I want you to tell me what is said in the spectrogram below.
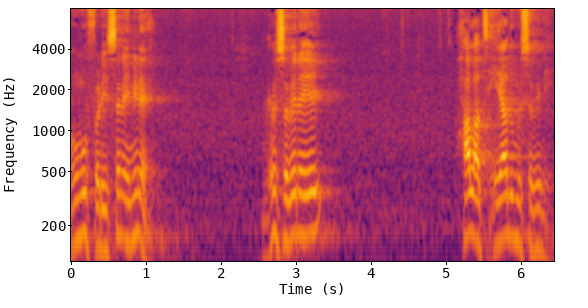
umuu fadhiisanaynine muxuu sameynayey? Hal atixiyaad umuu sameynayey?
